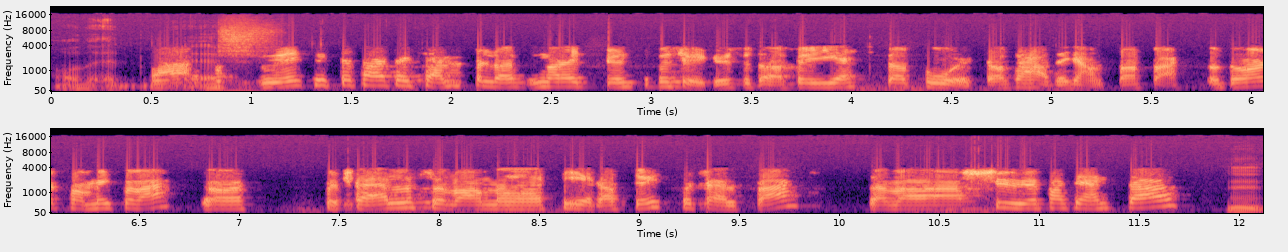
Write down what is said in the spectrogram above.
Det, ja, hvis jeg tar et eksempel, da, når jeg begynte på sykehuset, da, så gikk det to uker, så hadde jeg ansvarsvakt. Og Da kom jeg på vakt. og På kveld så var vi fire stykker på kveldsvakt. Det var 20 pasienter. Mm.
